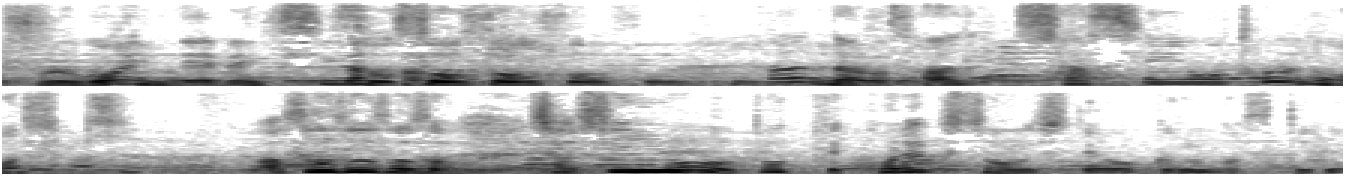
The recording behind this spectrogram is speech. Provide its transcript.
すごいね歴史が。そうそうそうそうそう。なんだろうさ写真を撮るのが好き。あそうそうそうそう。写真を撮ってコレクションしておくのが好きで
